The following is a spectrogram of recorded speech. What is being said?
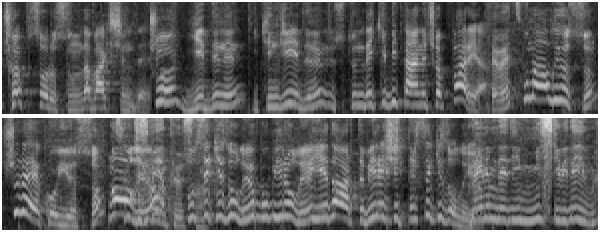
çöp sorusunda bak şimdi. Şu 7'nin ikinci 7'nin üstündeki bir tane çöp var ya. Evet. Bunu alıyorsun. Şuraya koyuyorsun. Ne Sekiz oluyor? mi yapıyorsun? Bu 8 oluyor. Bu 1 oluyor. 7 artı 1 eşittir 8 oluyor. Benim dediğim mis gibi değil mi?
